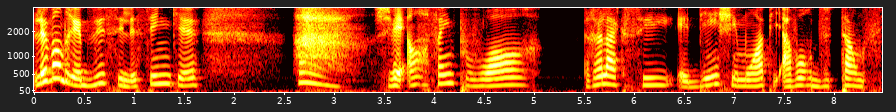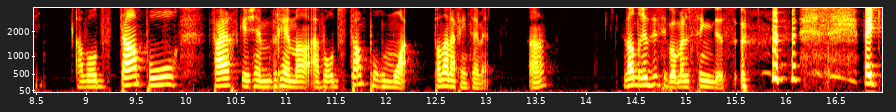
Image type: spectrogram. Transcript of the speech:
le vendredi, c'est le signe que ah, je vais enfin pouvoir relaxer, être bien chez moi, puis avoir du temps aussi. Avoir du temps pour faire ce que j'aime vraiment, avoir du temps pour moi pendant la fin de semaine. Hein? Vendredi, c'est pas mal le signe de ça. fait que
